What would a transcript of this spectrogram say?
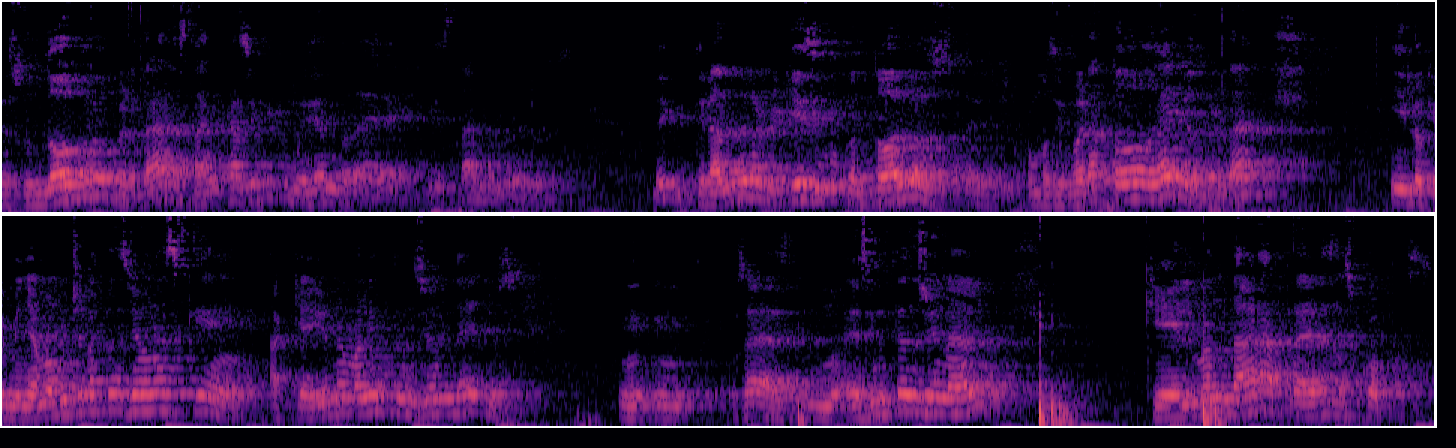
de- sus logros, ¿verdad? Están casi que como diciendo, eh, aquí estamos, tirándole riquísimo con todos los, eh, como si fuera todo de ellos, ¿verdad? Y lo que me llama mucho la atención es que aquí hay una mala intención de ellos. O sea, es, intencional que él mandara a traer esas copas.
